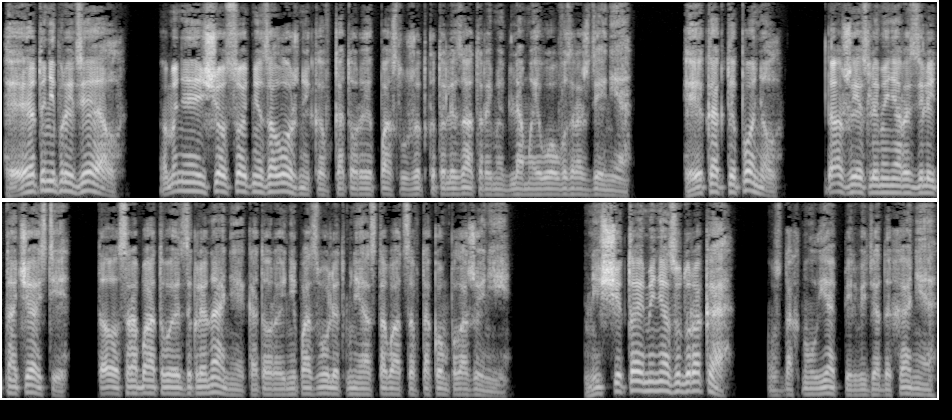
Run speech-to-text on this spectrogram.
«Это не предел! У меня еще сотни заложников, которые послужат катализаторами для моего возрождения. И, как ты понял, даже если меня разделить на части, то срабатывает заклинание, которое не позволит мне оставаться в таком положении. «Не считай меня за дурака», — вздохнул я, переведя дыхание,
